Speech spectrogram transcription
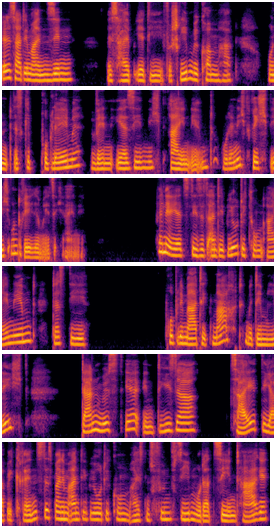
denn es hat immer einen Sinn, weshalb ihr die verschrieben bekommen habt. Und es gibt Probleme, wenn ihr sie nicht einnimmt oder nicht richtig und regelmäßig einnimmt. Wenn ihr jetzt dieses Antibiotikum einnehmt, das die Problematik macht mit dem Licht, dann müsst ihr in dieser Zeit, die ja begrenzt ist bei einem Antibiotikum, meistens fünf, sieben oder zehn Tage,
